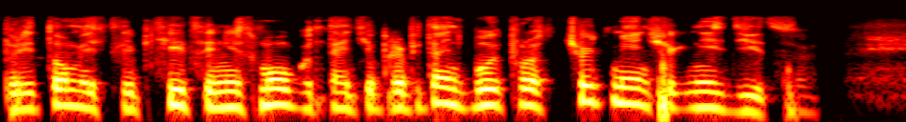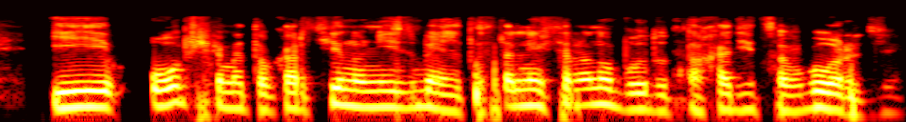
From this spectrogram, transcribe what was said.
при том, если птицы не смогут найти пропитание, будет просто чуть меньше гнездиться. И в общем эту картину не изменит. Остальные все равно будут находиться в городе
